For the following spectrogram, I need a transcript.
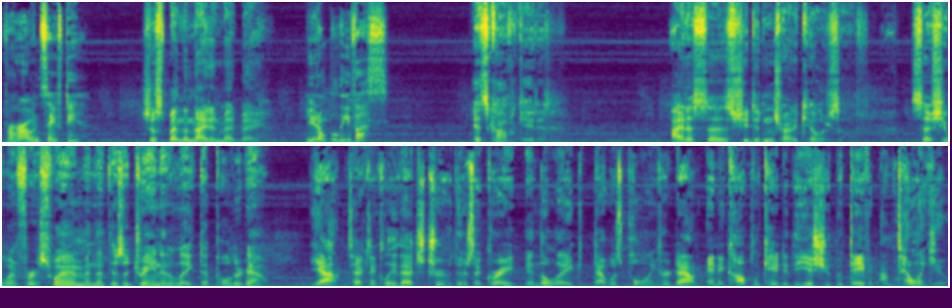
For her own safety? She'll spend the night in medbay. You don't believe us? It's complicated. Ida says she didn't try to kill herself. Says she went for a swim and that there's a drain in the lake that pulled her down. Yeah, technically that's true. There's a grate in the lake that was pulling her down, and it complicated the issue. But David, I'm telling you,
